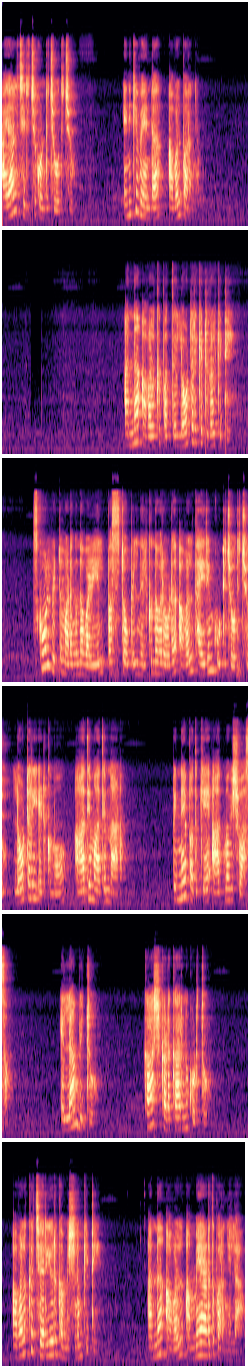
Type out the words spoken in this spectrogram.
അയാൾ ചിരിച്ചുകൊണ്ട് ചോദിച്ചു. എനിക്ക് വേണ്ട അവൾ പറഞ്ഞു. അന്ന് അവൾക്ക് പത്ത് ലോട്ടറി ടിക്കറ്റുകൾ കിട്ടി. സ്കൂൾ വിട്ടു മടങ്ങുന്ന വഴിയിൽ ബസ് സ്റ്റോപ്പിൽ നിൽക്കുന്നവരോട് അവൾ ധൈര്യം കൂട്ടി ചോദിച്ചു ലോട്ടറി എടുക്കുമോ? ആദ്യമാദ്യം നാണം. പിന്നെ പതുക്കെ ആത്മവിശ്വാസം. എല്ലാം വിറ്റു. കാശ് കടക്കാരന് കൊടുത്തു. അവൾക്ക് ചെറിയൊരു കമ്മീഷനും കിട്ടി. അന്ന് അവൾ അമ്മയാടത് പറഞ്ഞില്ല.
